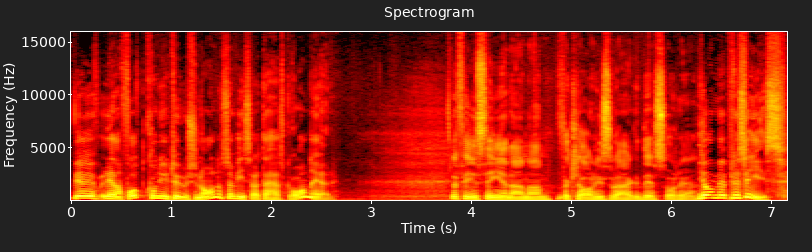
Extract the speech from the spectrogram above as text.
Vi har ju redan fått konjunkturjournalen som visar att det här ska ner. Det finns ingen annan förklaringsväg. Det är så det är. Ja, men precis.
